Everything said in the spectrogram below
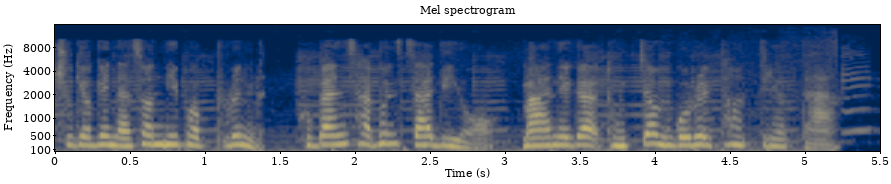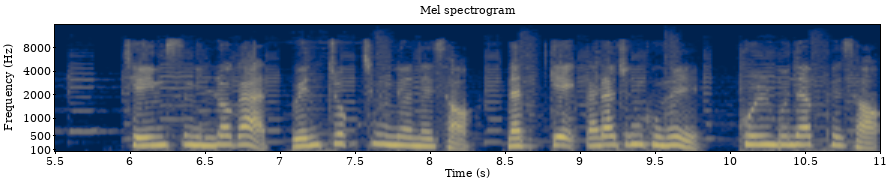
추격에 나선 리버풀은 후반 4분 사디오 마네가 동점골을 터뜨렸다. 제임스 밀러가 왼쪽 측면에서 낮게 깔아준 공을 골문 앞에서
